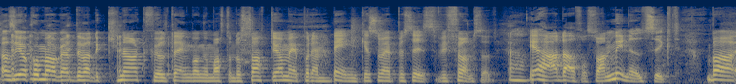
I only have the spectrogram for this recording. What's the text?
Alltså jag kommer ihåg att det var knarkfullt en gång i masten. Då satte jag mig på den bänken som är precis vid fönstret. Ja, där försvann min utsikt. Bara,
